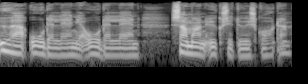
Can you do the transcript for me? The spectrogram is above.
yhä uudelleen ja uudelleen saman yksityiskohdan,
